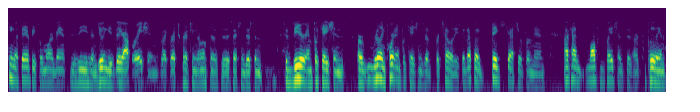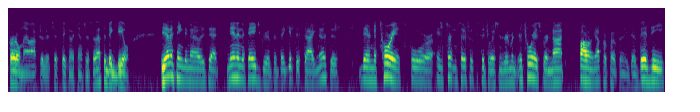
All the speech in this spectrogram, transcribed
chemotherapy for more advanced disease and doing these big operations like retroperitoneal lymph nodes dissection, there's some severe implications or really important implications of fertility. So that's a big stressor for men. I've had multiple patients that are completely infertile now after their testicular cancer, so that's a big deal. The other thing to know is that men in this age group, if they get this diagnosis, they're notorious for, in certain social situations, they're notorious for not following up appropriately. They're busy,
